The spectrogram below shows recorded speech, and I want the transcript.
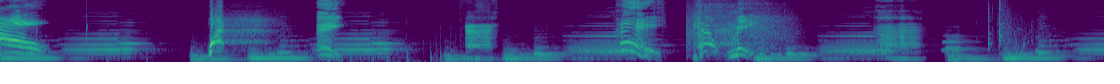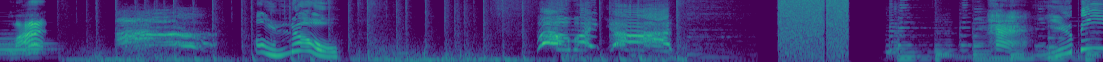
Ow! What? Hey! Uh. Hey! Help me! What? Oh no! Oh my god! Yippee!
